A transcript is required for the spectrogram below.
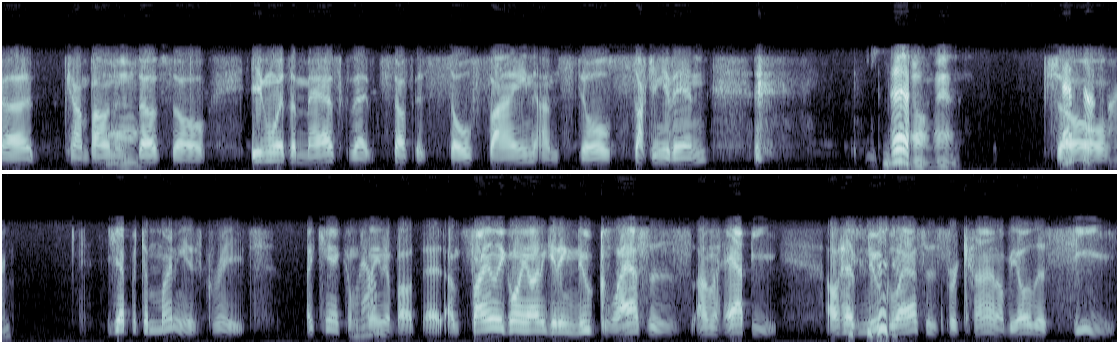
uh, compound and stuff. So even with a mask, that stuff is so fine. I'm still sucking it in. Oh man. so That's not fun. Yeah, but the money is great. I can't complain about that. I'm finally going on and getting new glasses. I'm happy. I'll have new glasses for con. I'll be able to see.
